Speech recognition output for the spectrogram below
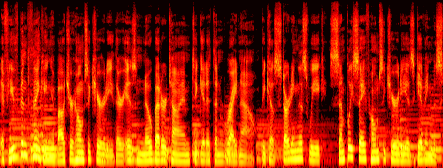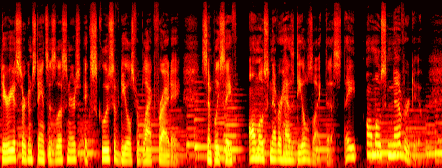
If you've been thinking about your home security, there is no better time to get it than right now because starting this week, SimpliSafe Home Security is giving Mysterious Circumstances listeners exclusive deals for Black Friday. SimpliSafe almost never has deals like this. They almost never do.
